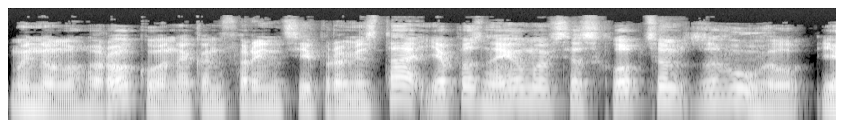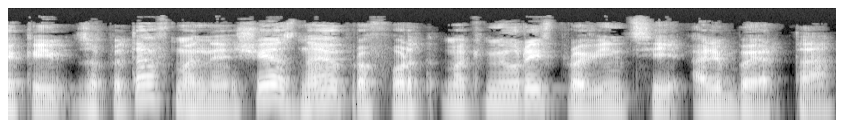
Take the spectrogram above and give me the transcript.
Минулого року на конференції про міста я познайомився з хлопцем з Google, який запитав мене, що я знаю про Форт Макмюррей в провінції Альберта.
